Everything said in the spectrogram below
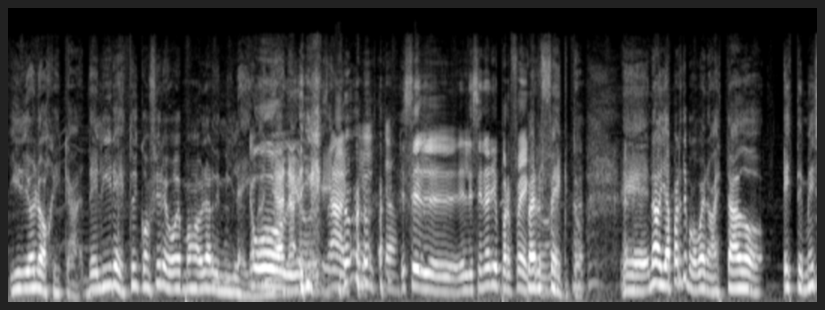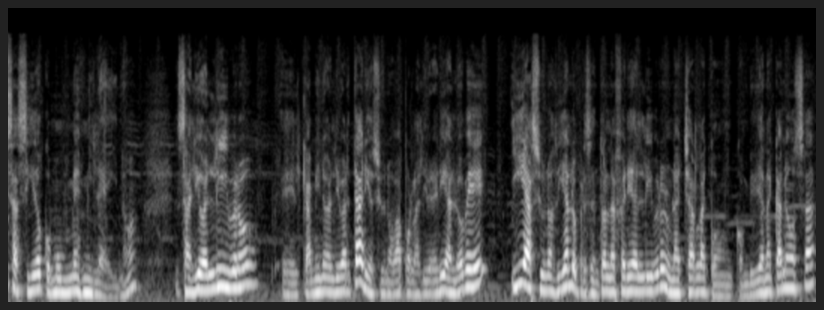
ideológica, deliré, estoy con fiebre, vamos a hablar de mi ley. mañana, dije. Listo. Es el, el escenario perfecto. Perfecto. Eh, no, y aparte, porque bueno, ha estado. Este mes ha sido como un mes Milei, ¿no? Salió el libro, El Camino del Libertario, si uno va por las librerías lo ve, y hace unos días lo presentó en la Feria del Libro en una charla con, con Viviana Canosa,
